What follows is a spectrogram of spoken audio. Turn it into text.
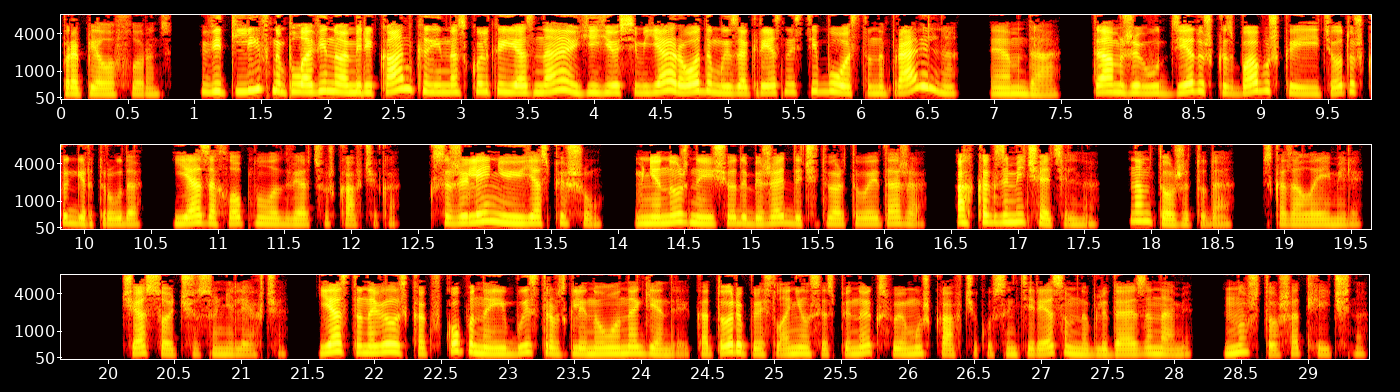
пропела Флоренс. Ведь Лив наполовину американка, и, насколько я знаю, ее семья родом из окрестностей Бостона, правильно? Эм, да. Там живут дедушка с бабушкой и тетушка Гертруда. Я захлопнула дверцу шкафчика. К сожалению, я спешу. Мне нужно еще добежать до четвертого этажа. Ах, как замечательно. Нам тоже туда, сказала Эмили. Час от часу не легче. Я остановилась как вкопанная и быстро взглянула на Генри, который прислонился спиной к своему шкафчику, с интересом наблюдая за нами. Ну что ж, отлично.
